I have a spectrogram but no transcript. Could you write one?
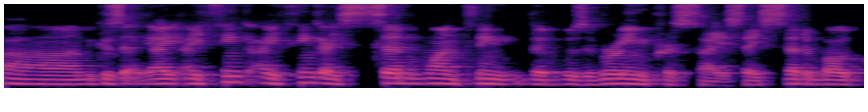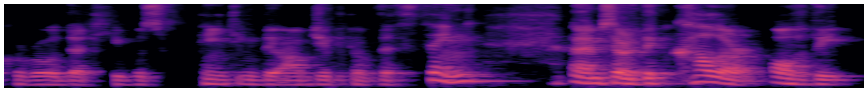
uh, because I, I, think I think I said one thing that was very imprecise. I said about Corot that he was painting the object of the thing. I'm sorry, the color of the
